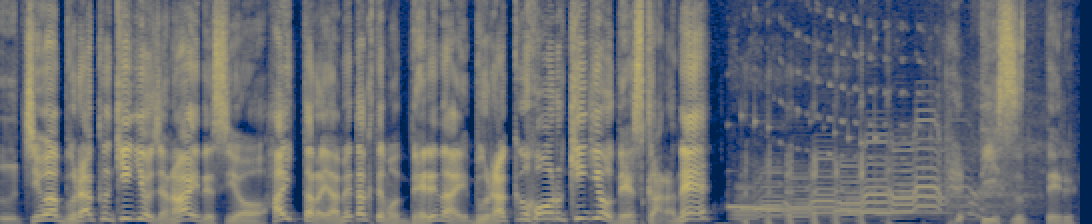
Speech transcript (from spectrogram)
うちはブラック企業じゃないですよ。入ったら辞めたくても出れない。ブラックホール企業ですからね。ディスってる。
